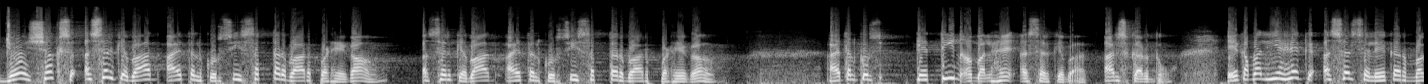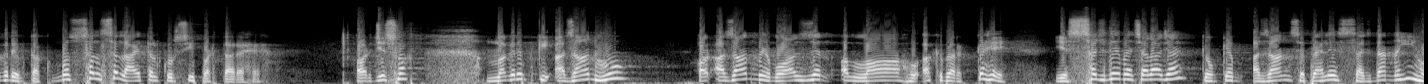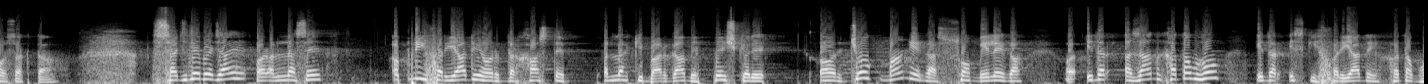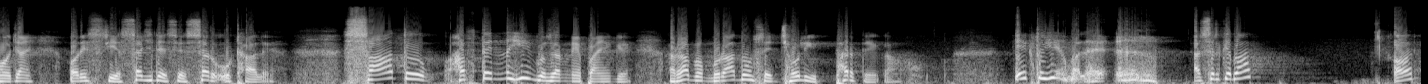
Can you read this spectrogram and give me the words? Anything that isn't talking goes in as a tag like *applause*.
जो शख्स असर के बाद आयतल कुर्सी सत्तर बार पढ़ेगा, असर के बाद आयतल कुर्सी सत्तर बार पढ़ेगा। आयतल कुर्सी के तीन अमल हैं असर के बाद। अर्ज़ कर दूँ, एक अमल यह है कि असर से लेकर मगरिब तक मुसलसल आयतल कुर्सी पढ़ता रहे। और जिस वक्त मगरिब की अजान हो और अजान में मुआजन अल्लाह अकबर कहे, ये सजदे में चला जाए, क्योंकि अजान से पहले सजदा नहीं हो सकता। सजदे में जाए और अल्लाह से अपनी फरियादें और दरखास्तें अल्लाह की बारगाह में पेश करे। और जो मांगेगा, सो मिलेगा। और इधर अजान ख़त्म हो, इधर इसकी फरियादें ख़त्म हो जाएँ और इसके सजदे से सर उठा ले। सात हफ़्ते नहीं गुजरने पाएँगे। रब मुरादों से झोली भर देगा। एक तो ये अमल है। *clears throat* असर के बाद और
